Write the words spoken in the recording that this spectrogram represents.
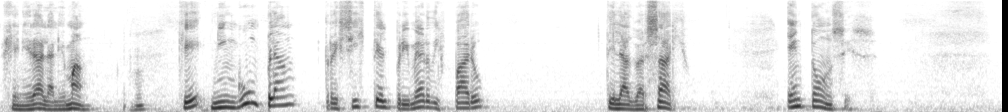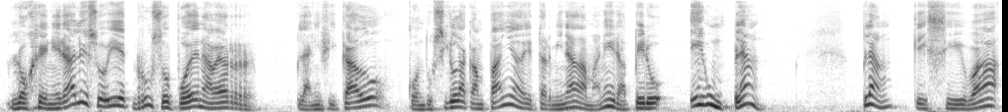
general alemán, que ningún plan resiste el primer disparo del adversario. Entonces, los generales rusos pueden haber planificado conducir la campaña de determinada manera, pero es un plan, plan que se va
